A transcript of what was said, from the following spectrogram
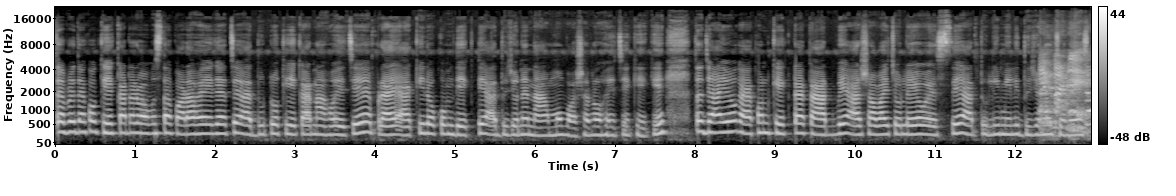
তারপরে দেখো কেক কাটার ব্যবস্থা করা হয়ে গেছে আর দুটো কেক আনা হয়েছে প্রায় একই রকম দেখতে আর দুজনের নামও বসানো হয়েছে কেকে। তো যাই হোক এখন কেকটা কাটবে আর সবাই চলেও এসছে আর তুলি মিলি দুজনে চলে এসছে।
